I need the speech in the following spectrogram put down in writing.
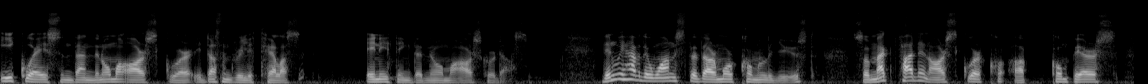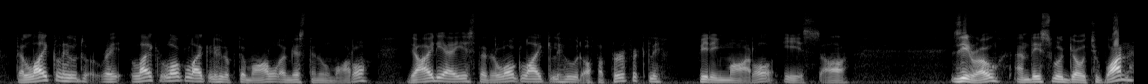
equation than the normal r square, it doesn't really tell us anything that normal r square does. Then we have the ones that are more commonly used. So McFadden R square co uh, compares the likelihood like log likelihood of the model against the null model. The idea is that the log likelihood of a perfectly fitting model is uh, zero and this will go to one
